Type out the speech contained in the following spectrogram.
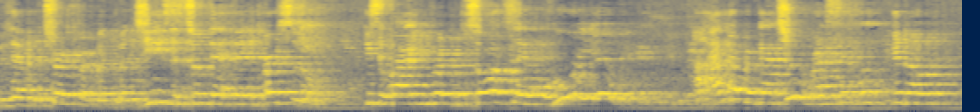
was having the church but, but Jesus took that thing personal. He said, Why are you persecuting? Saul said, Who are you? I, I never got you arrested. You know.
